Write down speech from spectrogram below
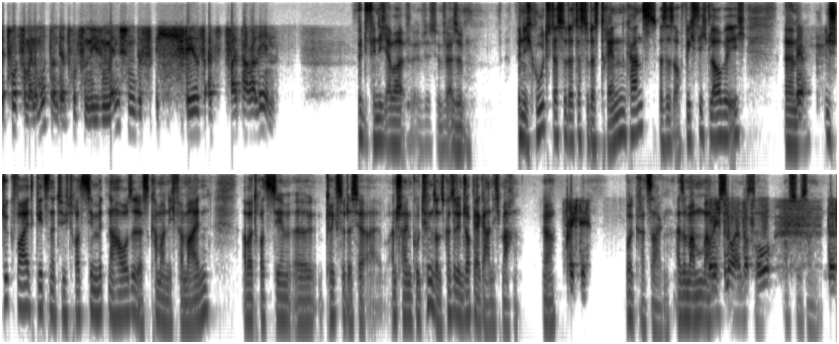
der Tod von meiner Mutter und der Tod von diesen Menschen, das, ich sehe es als zwei Parallelen. Finde find ich aber, also finde ich gut, dass du das, dass du das trennen kannst. Das ist auch wichtig, glaube ich. Ähm, Ein Stück weit geht es natürlich trotzdem mit nach Hause, das kann man nicht vermeiden. Aber trotzdem äh, kriegst du das ja anscheinend gut hin, sonst könntest du den Job ja gar nicht machen. Ja, Richtig. wollte gerade sagen. Also man, man Und ich muss bin auch einfach froh, auch so sein. dass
